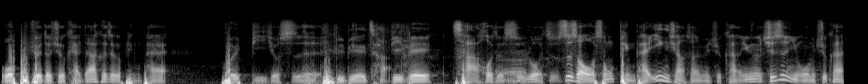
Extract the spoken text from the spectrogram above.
我不觉得就凯迪拉克这个品牌会比就是 BBA 差。BBA 差或者是弱，至至少我从品牌印象上面去看，因为其实你我们去看，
